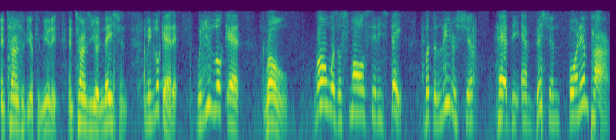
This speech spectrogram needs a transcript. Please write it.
in terms of your community, in terms of your nation. I mean, look at it. When you look at Rome, Rome was a small city state, but the leadership had the ambition for an empire.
